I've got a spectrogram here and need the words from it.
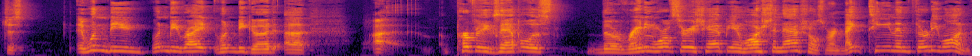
just it wouldn't be wouldn't be right. It wouldn't be good. Uh, uh, perfect example is the reigning World Series champion Washington Nationals were 19 and 31.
